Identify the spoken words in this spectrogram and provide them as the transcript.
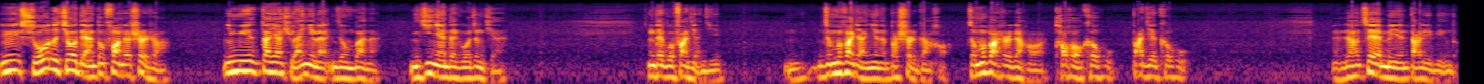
因为所有的焦点都放在事儿上，你明大家选你了，你怎么办呢？你今年得给我挣钱。你得给我发奖金，嗯，你怎么发奖金呢？把事儿干好，怎么把事儿干好啊？讨好客户，巴结客户，然后再也没人搭理领导。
